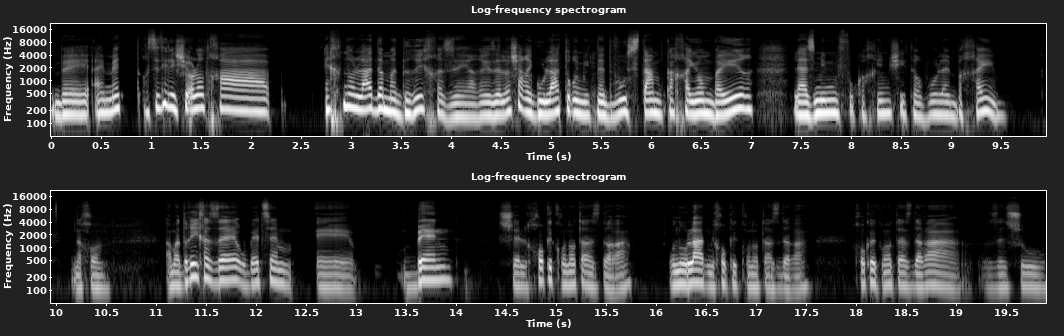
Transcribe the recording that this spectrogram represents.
והאמת, רציתי לשאול אותך, איך נולד המדריך הזה? הרי זה לא שהרגולטורים התנדבו סתם ככה יום בהיר להזמין מפוקחים שיתערבו להם בחיים. נכון. המדריך הזה הוא בעצם אה, בן של חוק עקרונות ההסדרה, הוא נולד מחוק עקרונות ההסדרה. חוק עקרונות ההסדרה זה איזשהו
